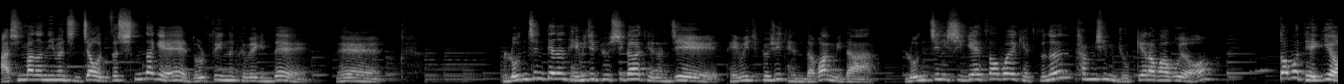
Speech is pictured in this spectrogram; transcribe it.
40만 원이면 진짜 어디서 신나게 놀 수 있는 금액인데, 예. 론칭 때는 데미지 표시가 되는지 데미지 표시 된다고 합니다. 론칭 시기에 서버의 개수는 36개라고 하고요. 서버 대기열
